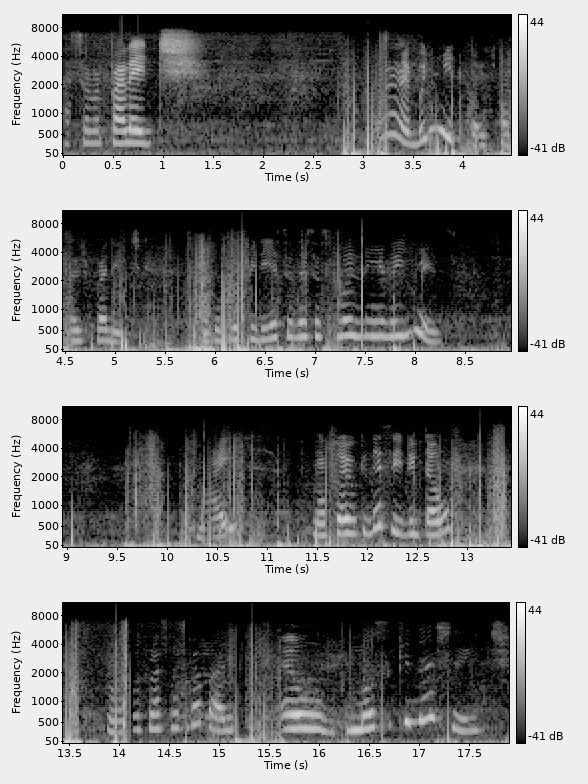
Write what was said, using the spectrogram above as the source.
Passando a parede. Ah, é bonito esse papel de parede. Mas eu preferia ser dessas florzinhas aí mesmo. Mas não sou eu que decido, então vamos pro próximo trabalho. É o moço que decide.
